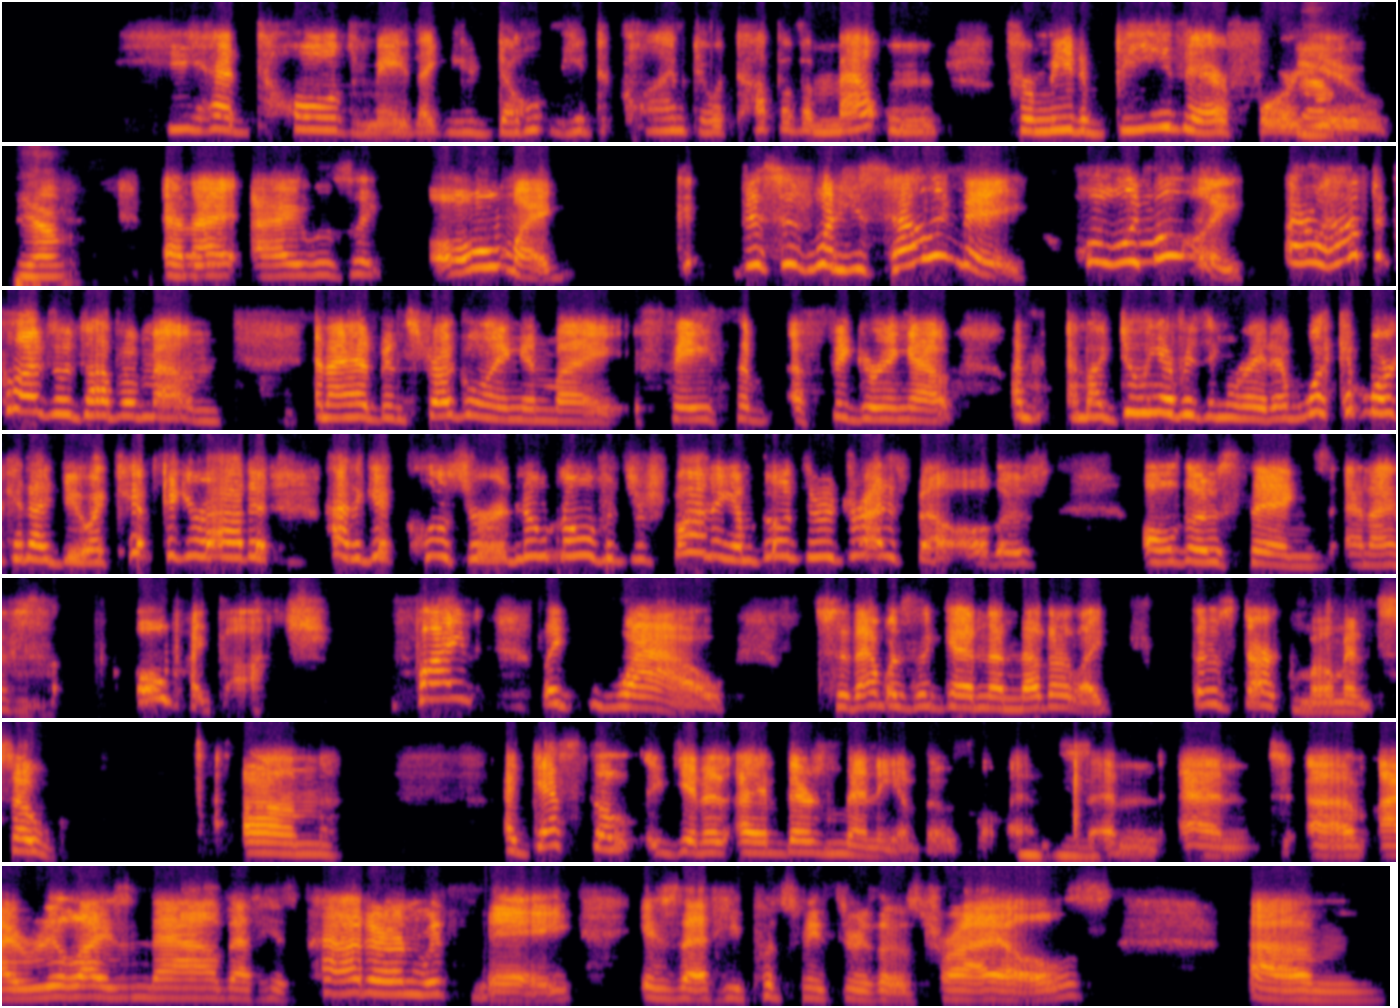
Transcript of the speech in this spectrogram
he had told me that you don't need to climb to a top of a mountain for me to be there for yep. you. Yep. And I I was like, oh my, this is what he's telling me. Holy moly! I don't have to climb to the top of a mountain. And I had been struggling in my faith of, of figuring out, am, I doing everything right? And what can, more can I do? I can't figure out how to, how to get closer. I don't know if it's responding. I'm going through a dry spell, all those, all those things. And I'm, oh my gosh, fine like wow so that was again another like those dark moments so um I guess the you know I, there's many of those moments, mm-hmm. and and um, I realize now that his pattern with me is that he puts me through those trials, um,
